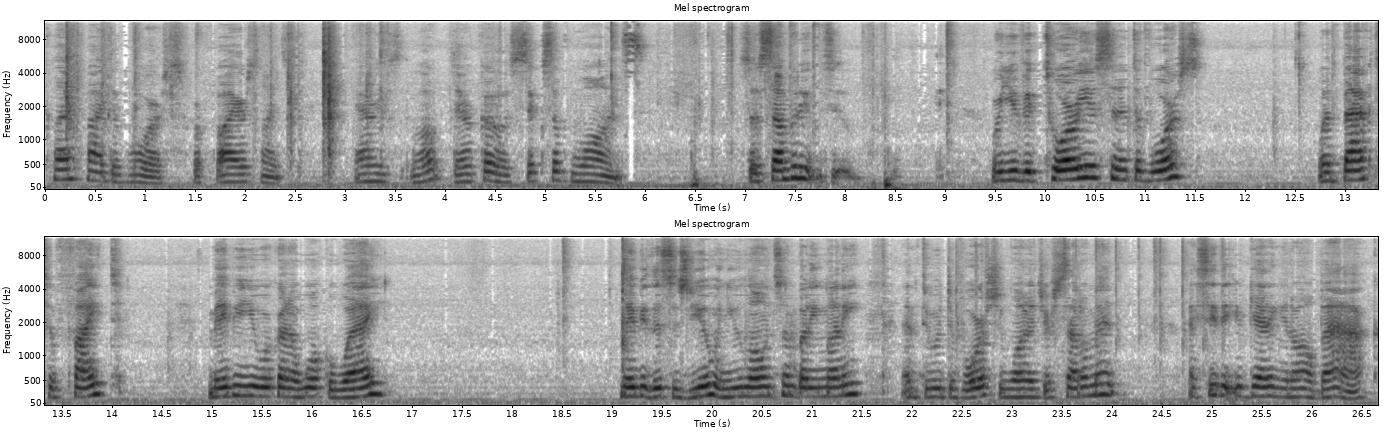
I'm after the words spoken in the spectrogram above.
Clarify divorce for fire signs. Aries, well, there it goes. Six of Wands. So somebody, were you victorious in a divorce? Went back to fight? Maybe you were going to walk away? Maybe this is you and you loaned somebody money and through a divorce you wanted your settlement. I see that you're getting it all back.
